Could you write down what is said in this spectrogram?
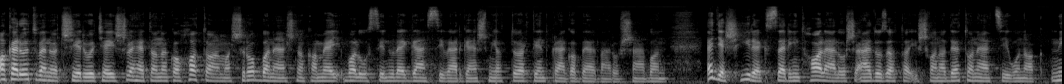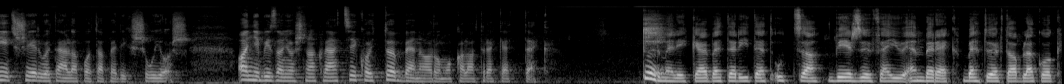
Akár 55 sérültje is lehet annak a hatalmas robbanásnak, amely valószínűleg gázszivárgás miatt történt Prága belvárosában. Egyes hírek szerint halálos áldozata is van a detonációnak, négy sérült állapota pedig súlyos. Annyi bizonyosnak látszik, hogy többen a romok alatt rekedtek. Törmelékkel beterített utca, vérzőfejű emberek, betört ablakok.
